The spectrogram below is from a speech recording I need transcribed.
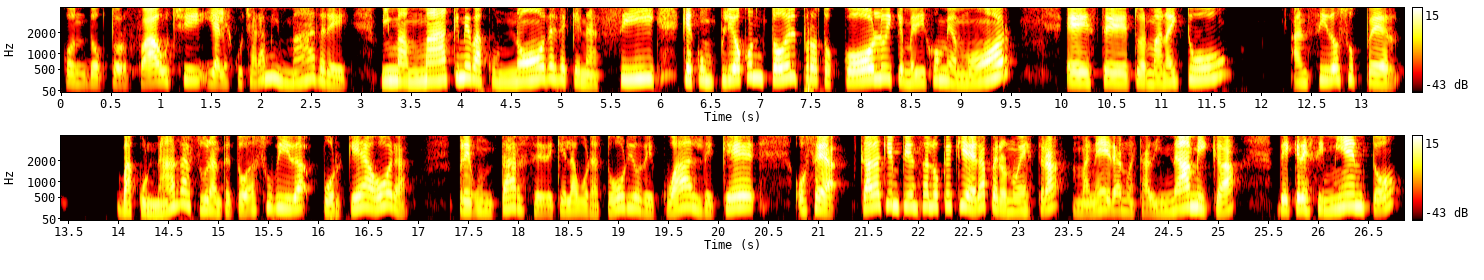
con doctor Fauci y al escuchar a mi madre, mi mamá que me vacunó desde que nací, que cumplió con todo el protocolo y que me dijo, mi amor, este, tu hermana y tú han sido súper vacunadas durante toda su vida, ¿por qué ahora? Preguntarse de qué laboratorio, de cuál, de qué, o sea, cada quien piensa lo que quiera, pero nuestra manera, nuestra dinámica de crecimiento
